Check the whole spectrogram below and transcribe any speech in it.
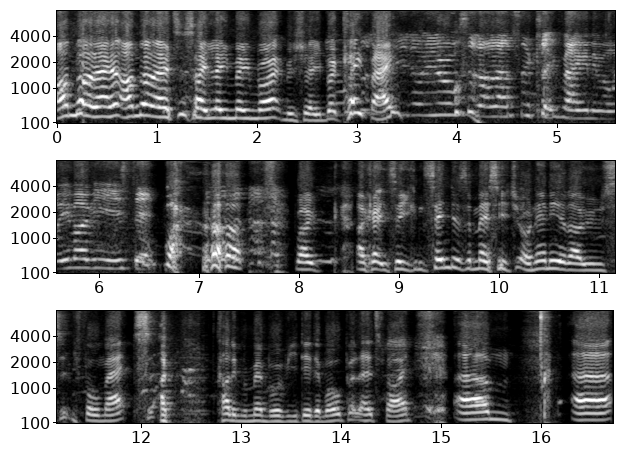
I'm not. I'm not there to say lean mean right machine, but click bang. You know, you're also not allowed to say click bang anymore. You've overused it. right. Okay, so you can send us a message on any of those formats. I can't even remember whether you did them all, but that's fine. Um, uh,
